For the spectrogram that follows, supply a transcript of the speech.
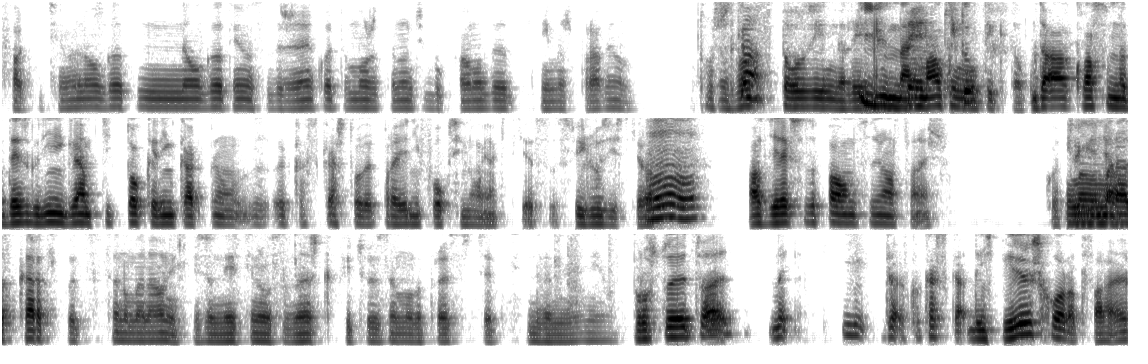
Факт е, че има много, гът- много готино съдържание, което може да научи буквално да снимаш правилно. Точно така. В този, нали, Или детски най-малкото-. Да, ако аз съм на 10 години и гледам TikTok, един как, как се каже, то да прави едни фокси много яки такива с с такива. М. Аз директно се запалвам да се занимавам с това нещо. Което Има е гениално. мраз карти, които са феноменални. В смисъл, наистина осъзнаеш какви чудеса мога да правиш с си. Две минути. Просто е това. Е, не, и, да, как се казва, да инспирираш хора, това е.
